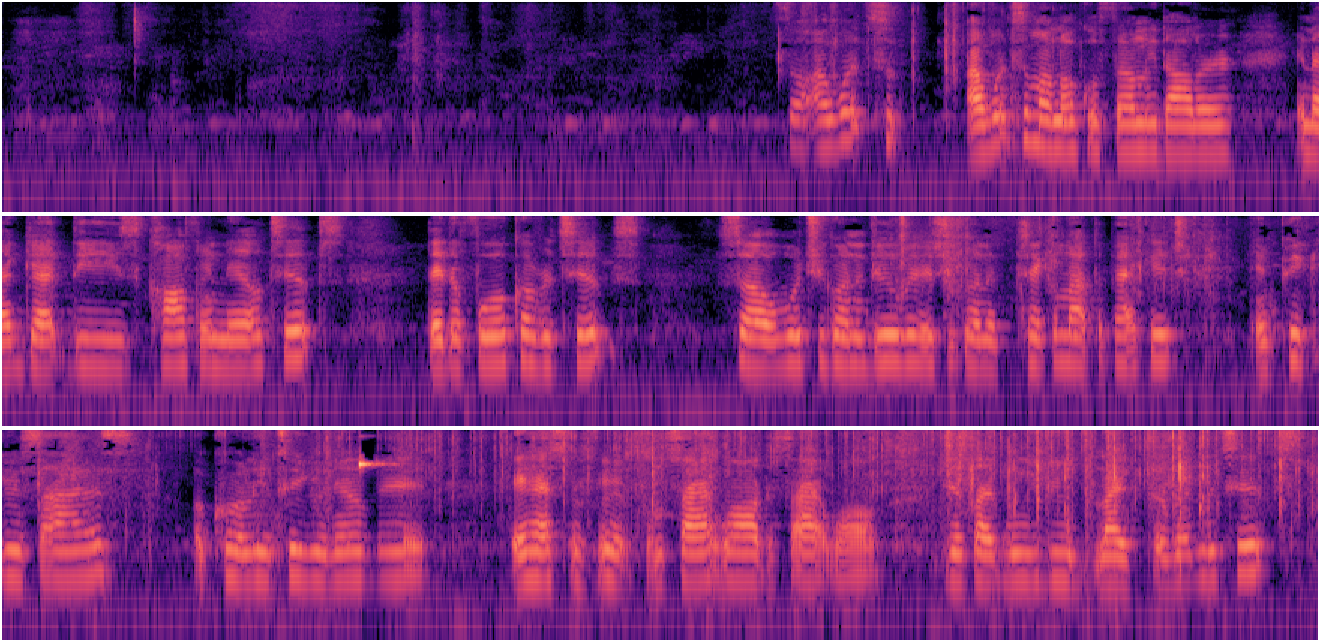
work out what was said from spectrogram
So I went to I went to my local Family Dollar and I got these coffin nail tips. They're the full cover tips. So what you're going to do is you're going to take them out the package and pick your size according to your nail bed. It has to fit from sidewall to sidewall, just like when you do like the regular tips.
